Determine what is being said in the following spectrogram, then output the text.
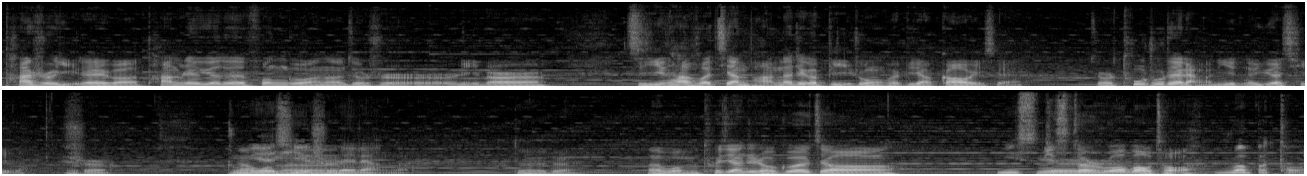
他是以这个他们这个乐队的风格呢，就是里边。吉他和键盘的这个比重会比较高一些，就是突出这两个音的乐器吧。是，主乐器是这两个。对对对，呃，我们推荐这首歌叫《Mr. Roboto》。Roboto。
